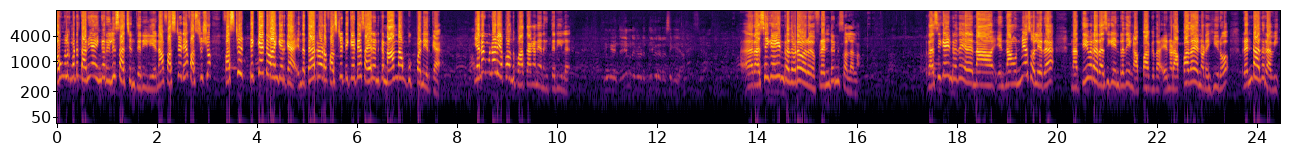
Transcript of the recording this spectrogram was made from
அவங்களுக்கு மட்டும் தனியா எங்க ரிலீஸ் ஆச்சுன்னு தெரியலையே. நான் first day first show first ticket வாங்கியிருக்கேன். இந்த தேட்டரோட ஃபர்ஸ்ட் டிக்கெட்டே சைரனுக்கு நான் தான் புக் பண்ணியிருக்கேன். எனக்கு முன்னாடி எப்போ வந்து பார்த்தாங்கன்னு எனக்கு தெரியல. ரசிகைன்றதை விட ஒரு ஃப்ரெண்டுன்னு சொல்லலாம். ரசிகைன்றது நான் என்- நான் உண்மையா சொல்லிடுறேன். நான் தீவிர ரசிகைன்றது எங்க அப்பாவுக்கு தான். என்னோட அப்பா தான் என்னோட ஹீரோ ரெண்டாவது ரவி.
